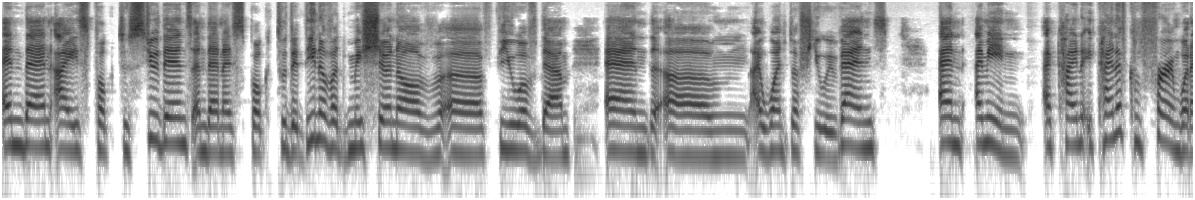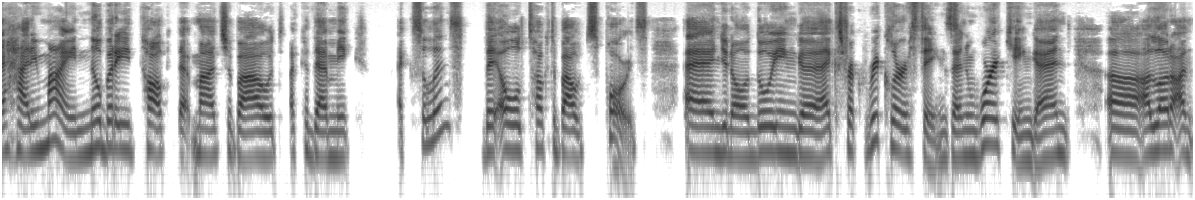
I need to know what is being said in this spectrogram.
And then i spoke to students and then i spoke to the dean of admission of a few of them and um, i went to a few events. And i mean i kind of it kind of confirmed what i had in mind. Nobody talked that much about academic excellence they all talked about sports and you know doing uh, extracurricular things and working and uh, a lot of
